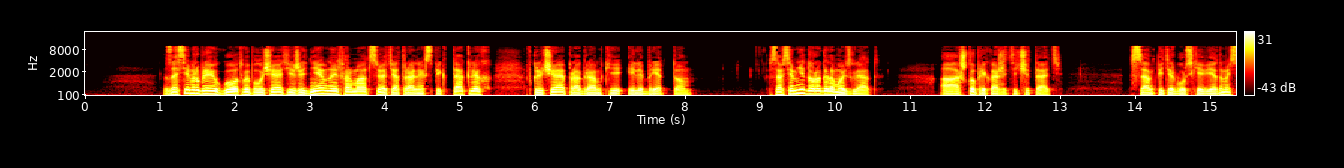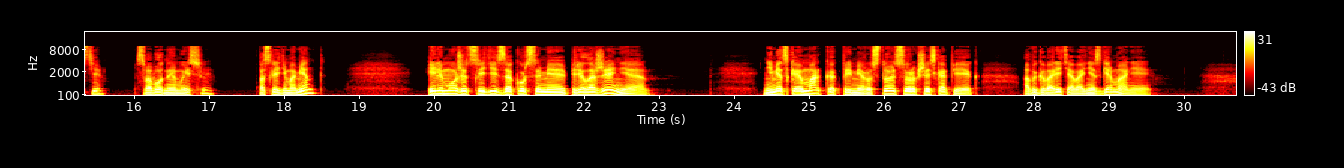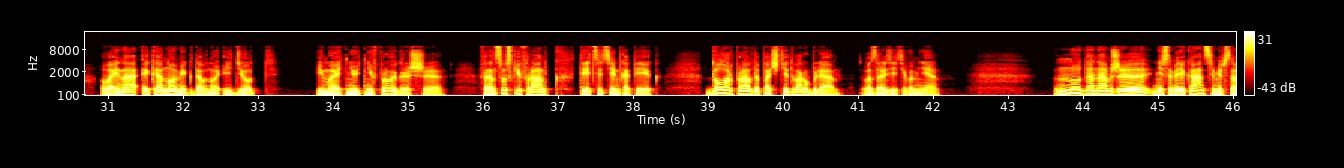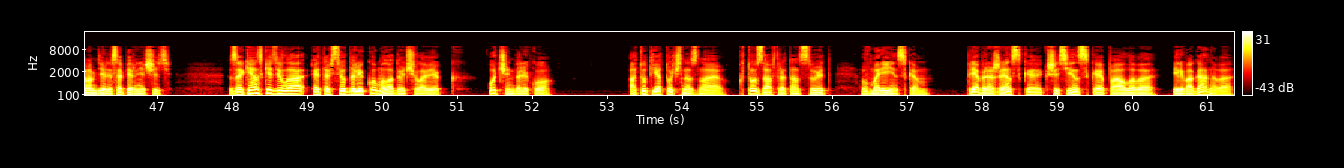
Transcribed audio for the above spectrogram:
За 7 рублей в год вы получаете ежедневную информацию о театральных спектаклях, включая программки или бретто. Совсем недорого, на мой взгляд. А что прикажете читать? Санкт-Петербургские ведомости? Свободные мысли? Последний момент? Или, может, следить за курсами переложения? Немецкая марка, к примеру, стоит 46 копеек, а вы говорите о войне с Германией. Война экономик давно идет, и мы отнюдь не в проигрыше. Французский франк — 37 копеек. Доллар, правда, почти 2 рубля. Возразите вы мне. Ну да нам же не с американцами в самом деле соперничать. Заокеанские дела — это все далеко, молодой человек. Очень далеко. А тут я точно знаю, кто завтра танцует в Мариинском. Преображенская, Кшесинская, Павлова или Ваганова.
